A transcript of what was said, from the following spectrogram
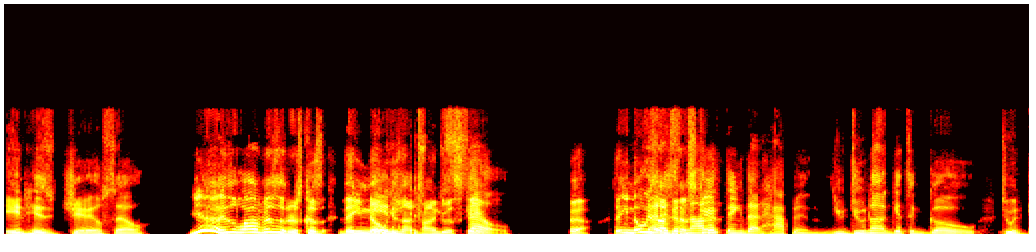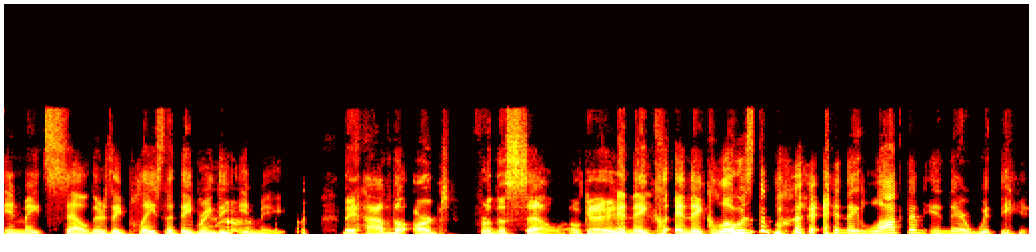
in his jail cell. Yeah, he's a lot of visitors because they know In he's not trying to escape. cell. They know he's That not going to escape. not a thing that happens. You do not get to go to an inmate's cell. There's a place that they bring the inmate, They have the art for the cell, okay? and they cl- and they close the and they lock them in there with the.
